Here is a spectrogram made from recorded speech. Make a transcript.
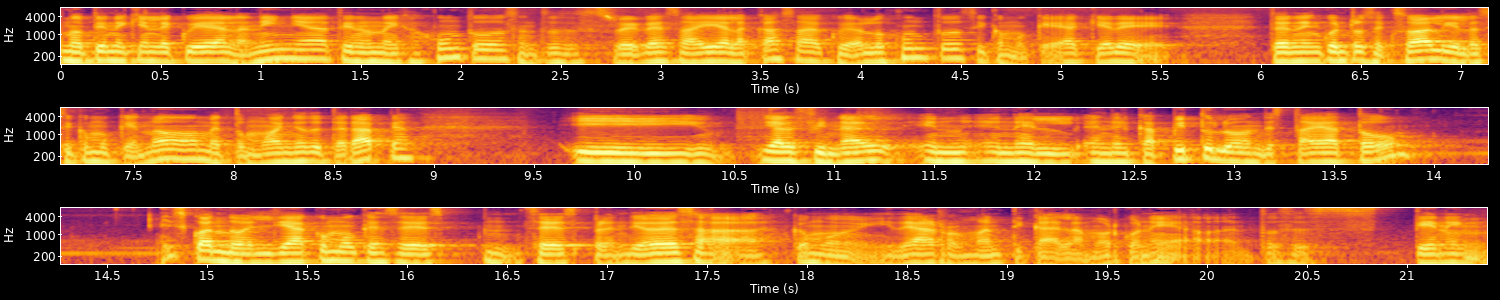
no tiene quien le cuide a la niña, tiene una hija juntos, entonces regresa ahí a la casa a cuidarlos juntos y como que ella quiere tener encuentro sexual y él así como que no, me tomó años de terapia. Y, y al final, en, en, el, en el capítulo donde está ya todo, es cuando él ya como que se, se desprendió de esa como idea romántica del amor con ella. Entonces tienen,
